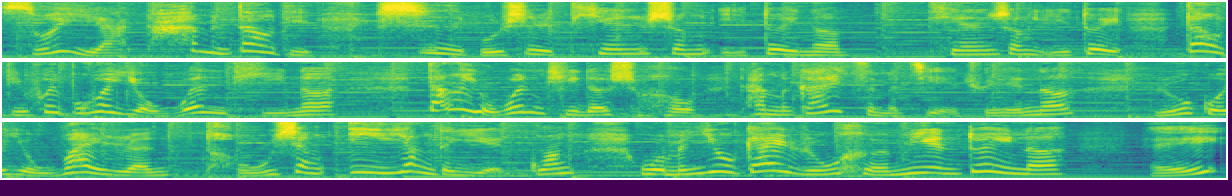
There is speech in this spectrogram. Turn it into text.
所以啊，他们到底是不是天生一对呢？天生一对到底会不会有问题呢？当有问题的时候，他们该怎么解决呢？如果有外人投向异样的眼光，我们又该如何面对呢？诶，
